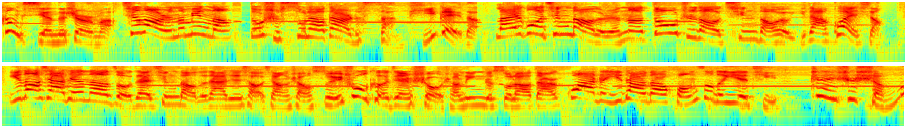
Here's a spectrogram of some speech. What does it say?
更鲜的事儿吗？青岛人的命呢，都是塑料袋的散皮给的。来过青岛的人呢，都知道青岛有一大怪象。一到夏天呢，走在青岛的大街小巷上，随处可见手上拎着塑料袋，挂着一袋袋黄色的液体。这是什么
